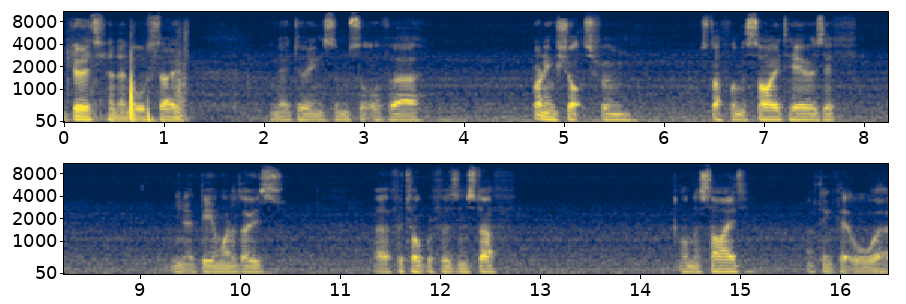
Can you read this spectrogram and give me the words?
Good. And then also, you know, doing some sort of uh, running shots from stuff on the side here as if, you know, being one of those uh, photographers and stuff on the side. I think it will uh,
